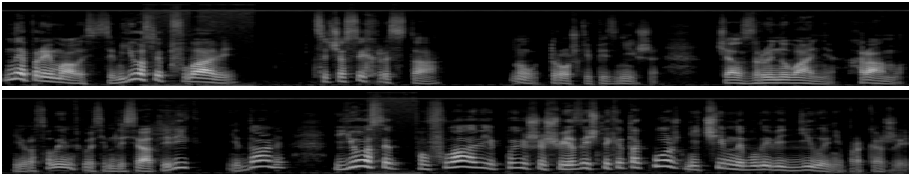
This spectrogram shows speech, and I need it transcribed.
не переймалися цим. Йосип Флавій, це часи Христа, ну, трошки пізніше, час зруйнування храму Єрусалимського, 70-й рік і далі. Йосип Флавій пише, що язичники також нічим не були відділені прокажені.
